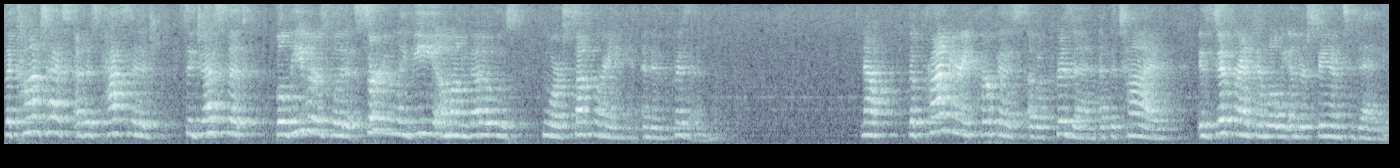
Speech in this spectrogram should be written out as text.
the context of this passage suggests that believers would certainly be among those who are suffering and imprisoned. Now, the primary purpose of a prison at the time is different than what we understand today.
